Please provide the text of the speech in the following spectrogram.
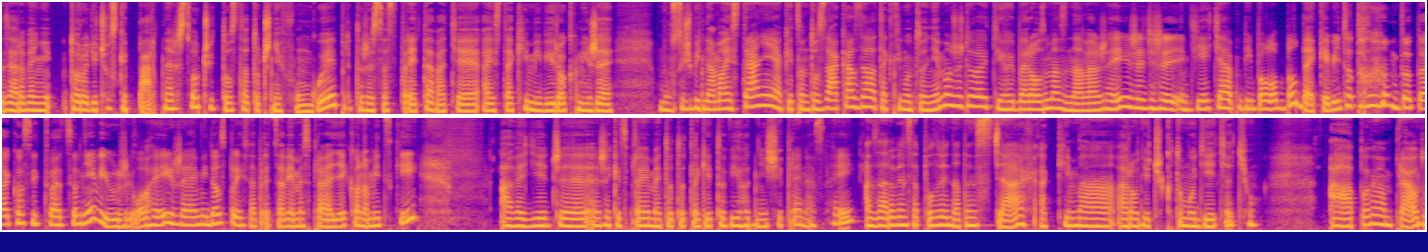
zároveň to rodičovské partnerstvo, či dostatočne funguje, pretože sa stretávate aj s takými výrokmi, že musíš byť na mojej strane a keď som to zakázal, tak ty mu to nemôžeš dovoliť, ty ho iba rozmaznávaš, hej, že, že dieťa by bolo blbé, keby toto, toto ako situáciu nevyužilo, hej, že my dospelí sa predsa vieme správať ekonomicky, a vedieť, že, že keď spravíme toto, tak je to výhodnejšie pre nás. Hej? A zároveň sa pozrieť na ten vzťah, aký má rodič k tomu dieťaťu. A poviem vám pravdu,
